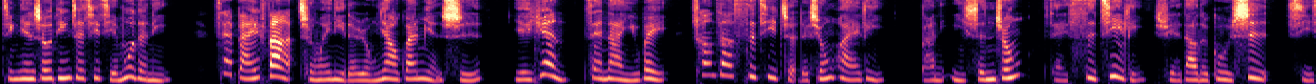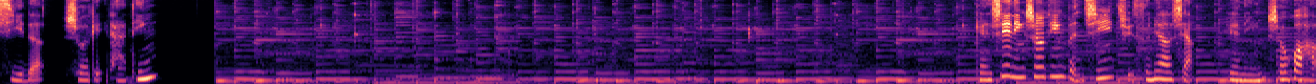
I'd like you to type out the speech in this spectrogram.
今天收听这期节目的你，在白发成为你的荣耀冠冕时，也愿在那一位创造四季者的胸怀里，把你一生中在四季里学到的故事，细细的说给他听。感谢您收听本期曲思妙想，愿您收获好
